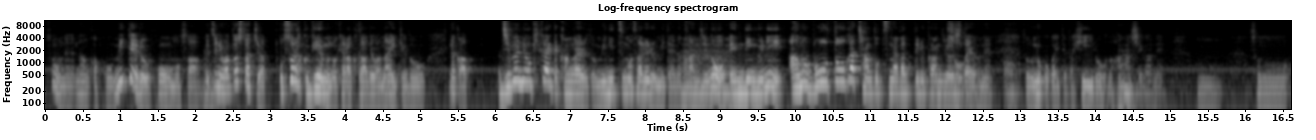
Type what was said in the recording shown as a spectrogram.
そうね。なんかこう見てる方もさ別に私たちはおそらくゲームのキャラクターではないけどなんか自分に置き換えて考えると身につまされるみたいな感じのうん。エンディングにあの冒頭がちゃんとつながってる感じはしたよね。そううん。その向こうが言ってたヒーローの話がね、うんその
